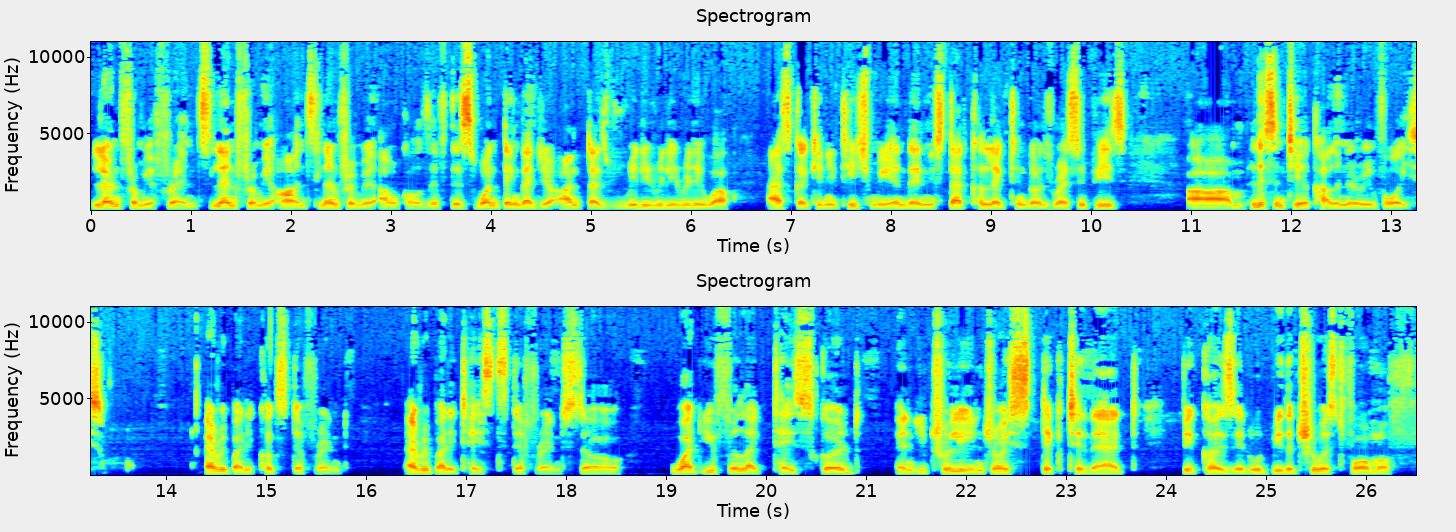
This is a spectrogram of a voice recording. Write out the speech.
learn from your friends, learn from your aunts, learn from your uncles. If there's one thing that your aunt does really, really, really well, ask her, can you teach me? And then you start collecting those recipes. Um, listen to your culinary voice. Everybody cooks different. Everybody tastes different. So what you feel like tastes good and you truly enjoy, stick to that because it would be the truest form of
